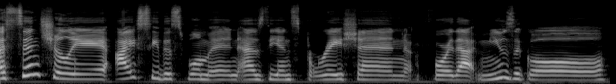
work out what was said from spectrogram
Essentially, I see this woman as the inspiration for that musical.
